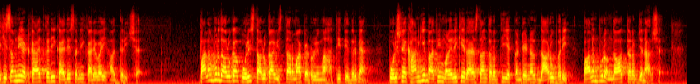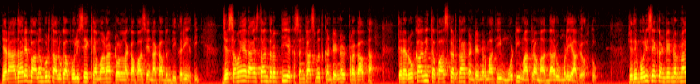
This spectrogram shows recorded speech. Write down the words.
એક ઇસમની અટકાયત કરી કાયદેસરની કાર્યવાહી હાથ ધરી છે. પાલનપુર તાલુકા પોલીસ તાલુકા વિસ્તારમાં પેટ્રોલિંગમાં હતી તે દરમિયાન પોલીસને ખાનગી બાતમી મળેલી કે રાજસ્થાન તરફથી એક કન્ટેનર દારૂ ભરી પાલનપુર અમદાવાદ તરફ જનાર છે. જેના આધારે પાલનપુર તાલુકા પોલીસે ખેમાણા ટોલનાકા પાસે નાકાબંધી કરી હતી. જે સમયે રાજસ્થાન તરફથી એક શંકાસ્પદ કન્ટેનર ટ્રક આવતા તેને રોકાવી તપાસ કરતા કન્ટેનરમાંથી મોટી માત્રામાં દારૂ મળી આવ્યો હતો. જેથી પોલીસે કન્ટેનરના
